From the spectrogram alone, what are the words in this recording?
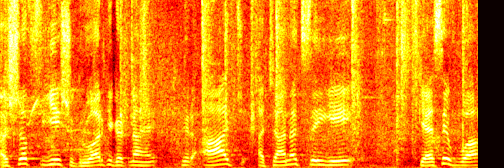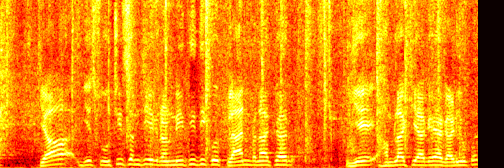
अशरफ, ये शुक्रवार की घटना है। फिर आज अचानक से ये कैसे हुआ? क्या ये सोची समझी एक रणनीति थी, कोई प्लान बनाकर ये हमला किया गया गाड़ियों पर?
